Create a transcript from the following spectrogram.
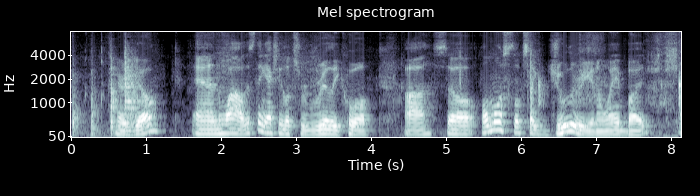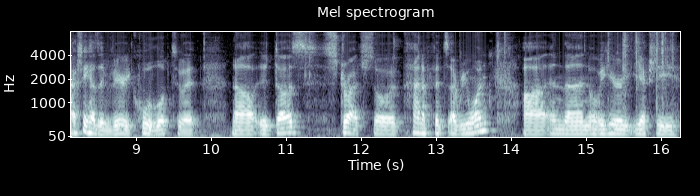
There we go. And wow, this thing actually looks really cool. Uh, so almost looks like jewelry in a way, but actually has a very cool look to it. Now it does stretch, so it kind of fits everyone. Uh, and then over here, you actually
